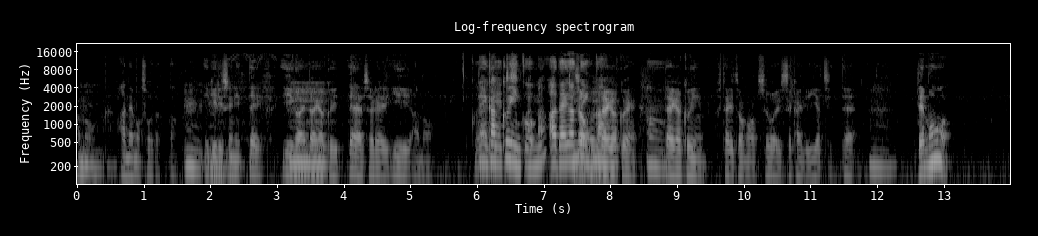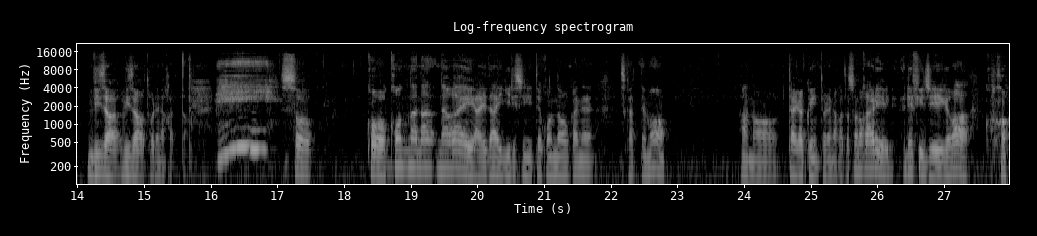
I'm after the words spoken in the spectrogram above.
あの姉もそうだった。うん。イギリスに行っていい大学行ってそれいいあの大学院かな？あ大学院か。大学院。うん。大学院2人ともすごい世界でいいやついて。うん。でもビザビザは取れなかった。えー、そうこうこんなな長い間イギリスにいてこんなお金使ってもあの大学院取れなかった。その代わりレフュージーはこ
